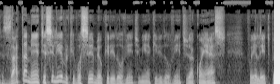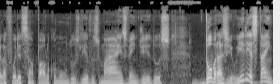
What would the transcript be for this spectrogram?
Exatamente, esse livro que você, meu querido ouvinte, minha querida ouvinte, já conhece, foi eleito pela Folha de São Paulo como um dos livros mais vendidos do Brasil. E ele está em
